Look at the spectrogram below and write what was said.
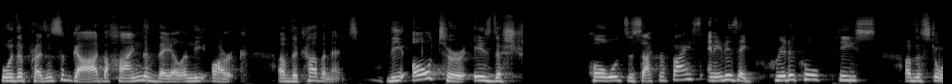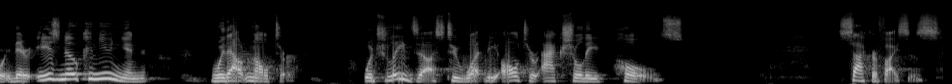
with the presence of God behind the veil in the ark of the covenant. The altar is the holds the sacrifice, and it is a critical piece of the story. There is no communion without an altar, which leads us to what the altar actually holds sacrifices.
